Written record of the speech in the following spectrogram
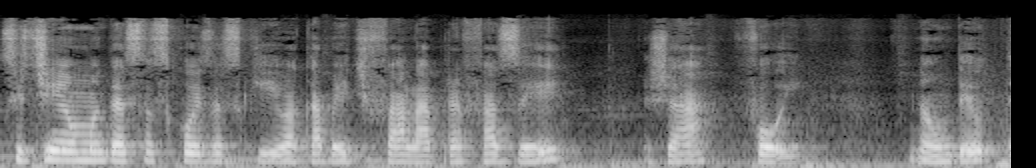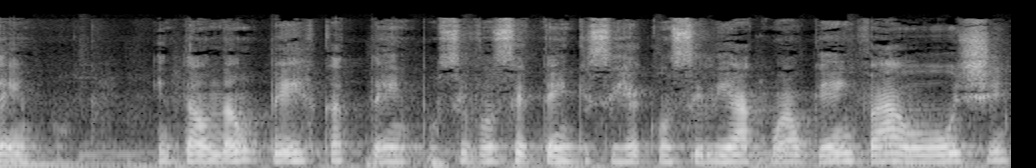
Se tinha uma dessas coisas que eu acabei de falar para fazer, já foi. Não deu tempo. Então não perca tempo. Se você tem que se reconciliar com alguém, vá hoje.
